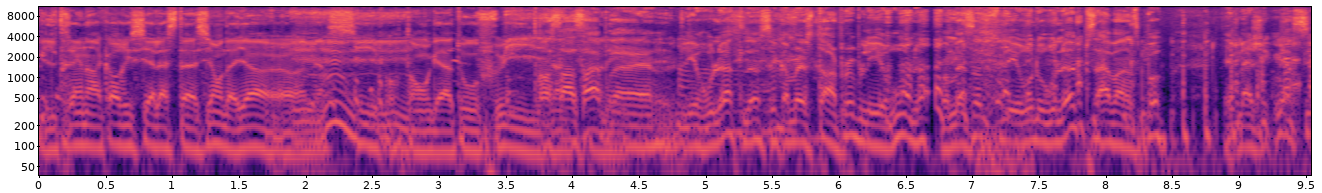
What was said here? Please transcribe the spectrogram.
Il traîne encore ici à la station d'ailleurs. Merci pour ton gâteau aux fruits. On s'en sert pour euh, les roulottes, là. C'est comme un stopper pour les roues, là. On met ça sur les roues de roulotte, puis ça avance pas. C'est magique, merci.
